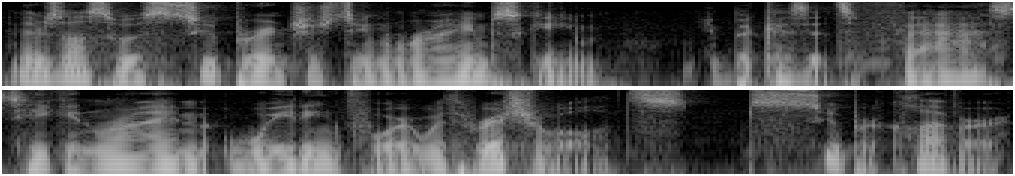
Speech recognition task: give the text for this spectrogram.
And there's also a super interesting rhyme scheme. Because it's fast, he can rhyme waiting for with ritual. It's super clever.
